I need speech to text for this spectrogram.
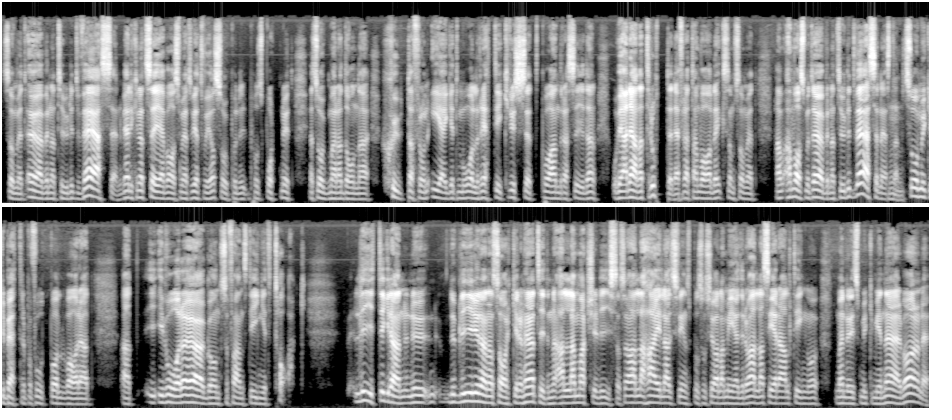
som ett övernaturligt väsen. Vi hade kunnat säga vad som helst, vet vad jag såg på, på Sportnytt? Jag såg Maradona skjuta från eget mål rätt i krysset på andra sidan och vi hade alla trott det därför att han var liksom som ett, han, han var som ett övernaturligt väsen nästan. Mm. Så mycket bättre på fotboll var det att, att i, i våra ögon så fanns det inget tak lite grann, nu, nu blir det ju en annan sak i den här tiden när alla matcher visas och alla highlights finns på sociala medier och alla ser allting och man är liksom mycket mer närvarande.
